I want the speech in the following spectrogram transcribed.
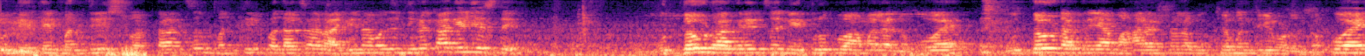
होते ते मंत्री स्वतःच मंत्रिपदाचा राजीनामा देऊन तिकडे का गेले असते? उद्धव ठाकरेंचं नेतृत्व आम्हाला नको आहे. उद्धव ठाकरे या महाराष्ट्राला मुख्यमंत्री म्हणून नको आहे.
